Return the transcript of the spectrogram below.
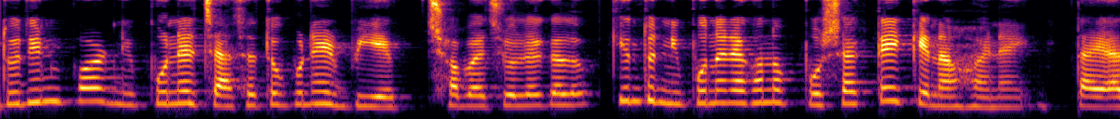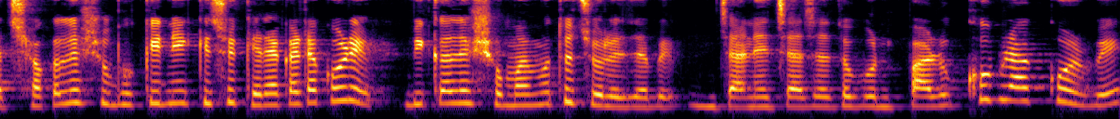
দুদিন পর নিপুণের চাচাতো বোনের বিয়ে, সবাই চলে গেল। কিন্তু নিপুণের এখনও পোশাকটাই কেনা হয় নাই। তাই আজ সকালে শুভকে নিয়ে কিছু কেনাকাটা করে বিকালে সময় মতো চলে যাবে। জানে চাচাতো বোন পারুক খুব রাগ করবে,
